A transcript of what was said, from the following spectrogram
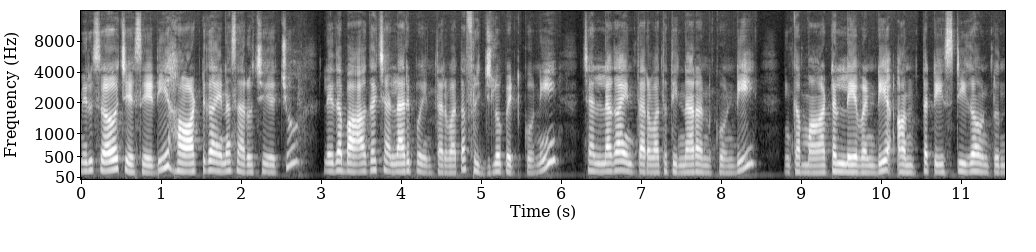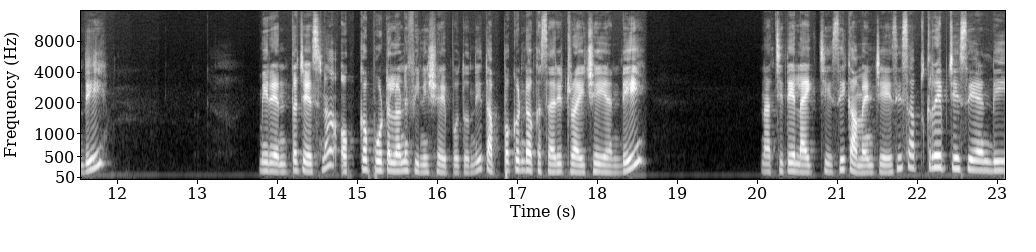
మీరు సర్వ్ చేసేది హాట్గా అయినా సర్వ్ చేయొచ్చు లేదా బాగా చల్లారిపోయిన తర్వాత ఫ్రిడ్జ్లో పెట్టుకొని చల్లగా అయిన తర్వాత తిన్నారనుకోండి ఇంకా మాటలు లేవండి అంత టేస్టీగా ఉంటుంది. మీరు ఎంత చేసినా ఒక్క పూటలోనే ఫినిష్ అయిపోతుంది. తప్పకుండా ఒకసారి ట్రై చేయండి. నచ్చితే లైక్ చేసి కమెంట్ చేసి సబ్స్క్రైబ్ చేసేయండి.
